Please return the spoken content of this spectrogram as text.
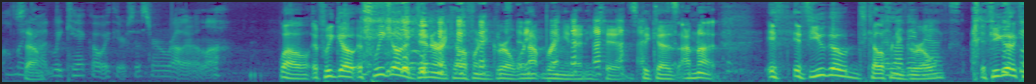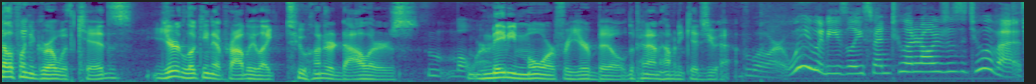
Oh my so, god, we can't go with your sister and brother-in-law. well, if we go if we go to dinner at California Grill, we're not bringing any kids because I'm not. If if you go to California Grill, if you go to California Grill with kids, you're looking at probably like two hundred dollars, More. maybe more for your bill, depending on how many kids you have. More. We would easily spend two hundred dollars just the two of us.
